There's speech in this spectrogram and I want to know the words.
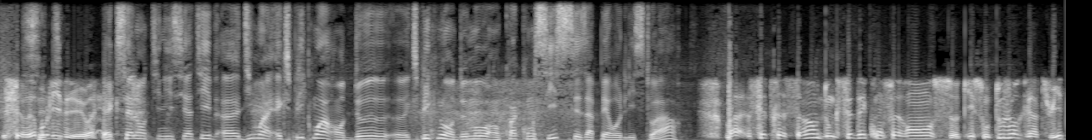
C'est vraiment l'idée, ouais. Excellente initiative. Euh, dis-moi, explique-moi en deux, euh, explique-nous en deux mots en quoi consistent ces apéros de l'histoire. Donc, c'est des conférences qui sont toujours gratuites,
